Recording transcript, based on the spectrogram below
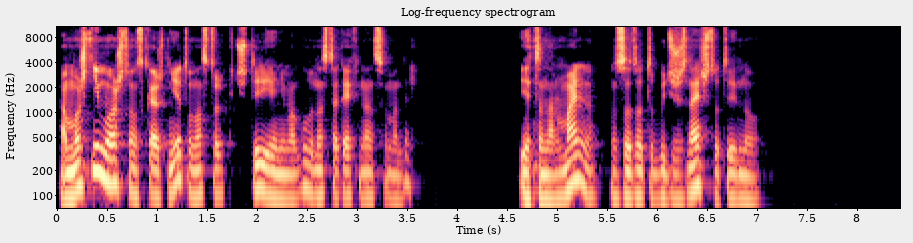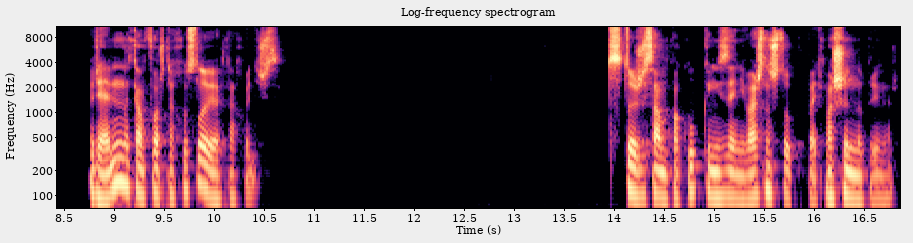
А может не может. Он скажет, нет, у нас только 4, я не могу, у нас такая финансовая модель. И это нормально, но зато ты будешь знать, что ты, ну, реально на комфортных условиях находишься. С той же самой покупкой, не знаю, не важно, что покупать, машину, например.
